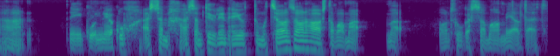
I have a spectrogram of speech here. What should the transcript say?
ää, niin kuin joku SM, SM-tyylinen juttu, mutta se on, se on haastavaa. Mä, mä olen sun kanssa samaa mieltä, että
